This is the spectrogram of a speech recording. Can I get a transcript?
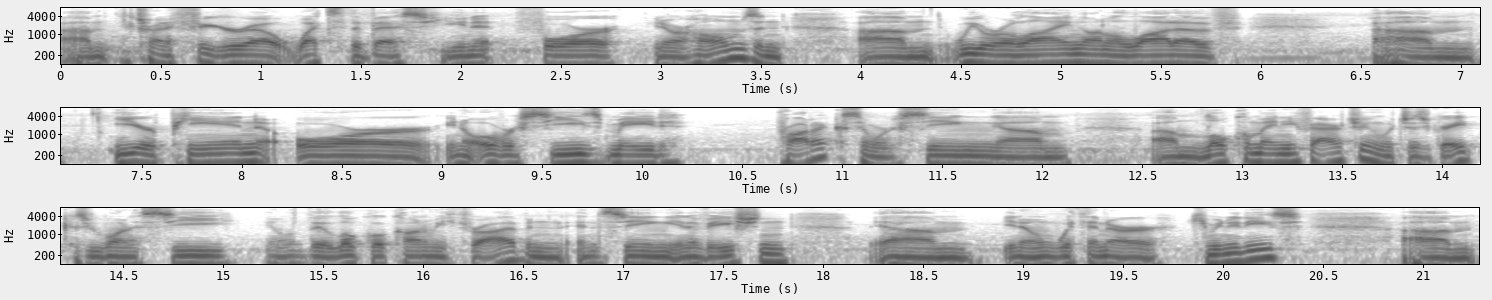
um, trying to figure out what's the best unit for you know our homes. And um, we were relying on a lot of um, European or you know overseas made products, and we're seeing um, um, local manufacturing, which is great because we want to see you know the local economy thrive and, and seeing innovation, um, you know, within our communities. Um,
